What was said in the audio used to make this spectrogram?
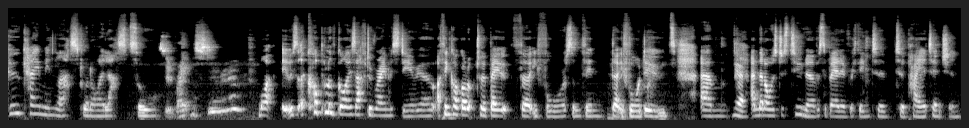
who came in last when I last saw. was it Rey Mysterio? My, it was a couple of guys after Rey Mysterio. I think I got up to about thirty four or something, thirty four dudes. Um, Yeah. and then I was just too nervous about everything to to pay attention.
